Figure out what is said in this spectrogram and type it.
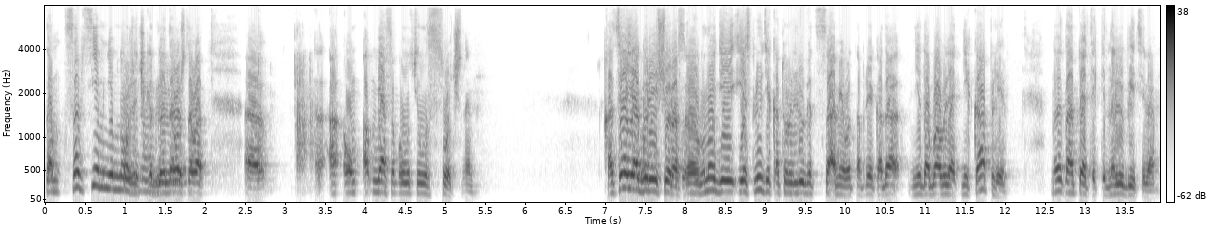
там совсем немножечко, для того, чтобы э, а, мясо получилось сочным. Хотя я говорю еще раз, э, многие есть люди, которые любят сами, вот, например, когда не добавлять ни капли, но это опять-таки на любителя.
